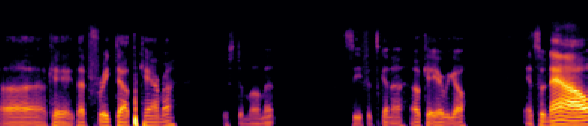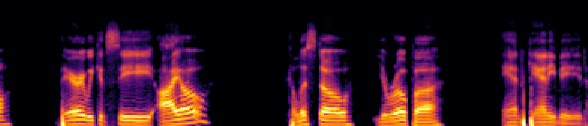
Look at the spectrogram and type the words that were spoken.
uh, okay, that freaked out the camera. Just a moment. Let's see if it's gonna, okay, here we go. And so now there we can see Io, Callisto, Europa, and Ganymede.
